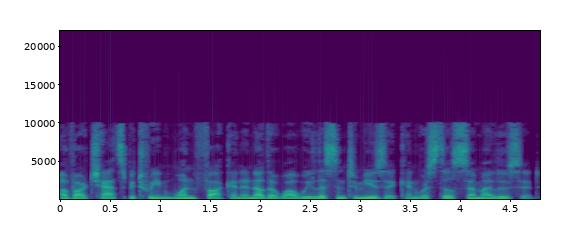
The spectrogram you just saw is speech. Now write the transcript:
of our chats between one fuck and another while we listened to music and were still semi lucid.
